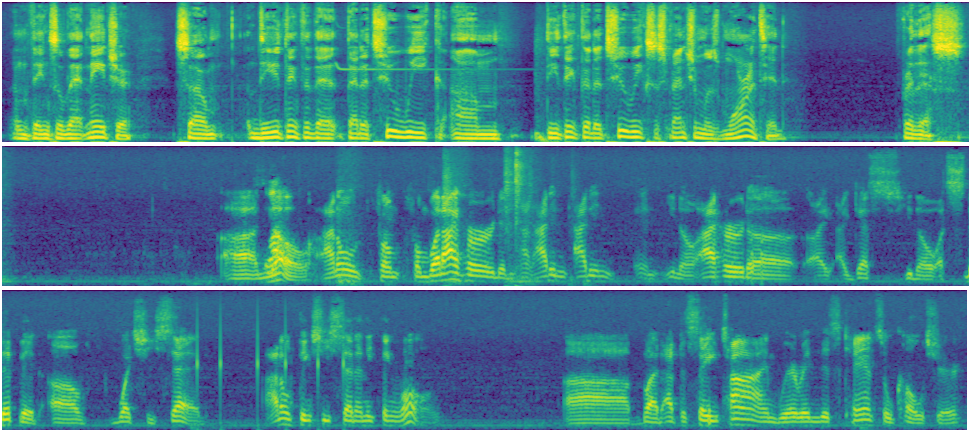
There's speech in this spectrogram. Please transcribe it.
and things of that nature. So, do you think that that, that a two week um, do you think that a two week suspension was warranted for this? Uh, no, I don't. From from what I heard, and I, I didn't, I didn't, and you know, I heard, uh, I, I guess, you know, a snippet of what she said. I don't think she said anything wrong. Uh, but at the same time, we're in this cancel culture,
